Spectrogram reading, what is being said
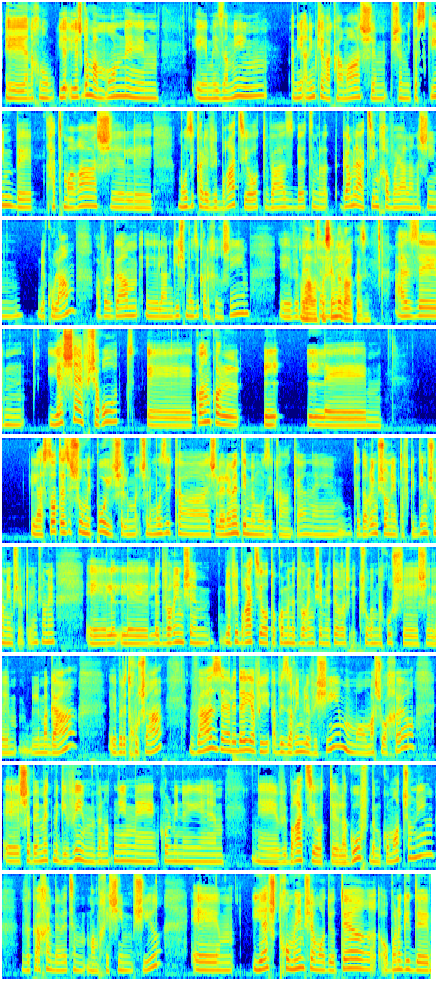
אה, אנחנו, יש גם המון מיזמים אני, אני מכירה כמה ש, שמתעסקים בהתמרה של אה, מוזיקה לוויברציות, ואז בעצם גם להעצים חוויה לאנשים, לכולם, אבל גם אה, להנגיש מוזיקה לחרשים. אה, ובעצם, וואו, איך עושים דבר כזה? אז יש אפשרות, קודם כל, ל... לעשות איזשהו מיפוי של, של מוזיקה, של אלמנטים במוזיקה, כן? אה, תדרים שונים, תפקידים שונים של כלים שונים, אה, לדברים שהם, לוויברציות או כל מיני דברים שהם יותר קשורים לחוש אה, של למגע ולתחושה, ואז על ידי אביזרים לבישים או משהו אחר, שבאמת מגיבים ונותנים כל מיני... ויברציות לגוף במקומות שונים, וככה הם בעצם ממחישים שיר. אה, יש תחומים שהם עוד יותר, או בוא נגיד, אה,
